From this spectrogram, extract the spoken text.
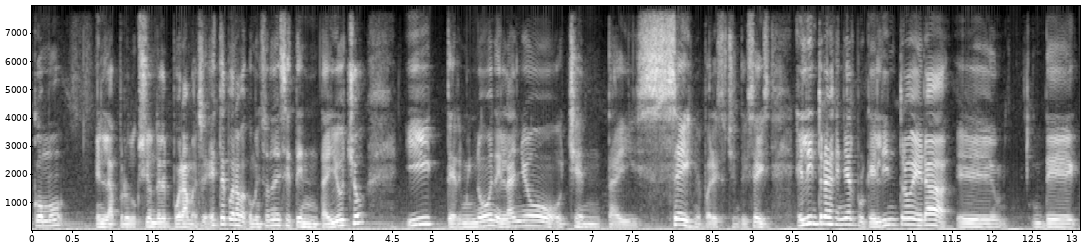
como en la producción del programa. Este programa comenzó en el 78 y terminó en el año 86, me parece, 86. El intro era genial porque el intro era eh, de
